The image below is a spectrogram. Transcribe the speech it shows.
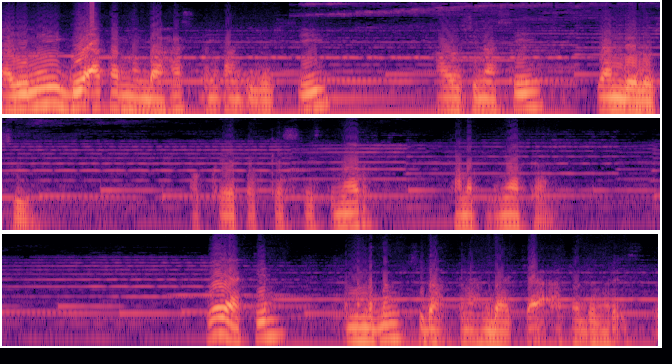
Kali ini gue akan membahas tentang ilusi, halusinasi, dan delusi. Oke podcast listener, selamat mendengarkan. Gue yakin teman-teman sudah pernah baca atau dengar istilah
